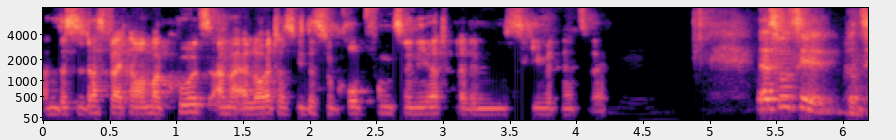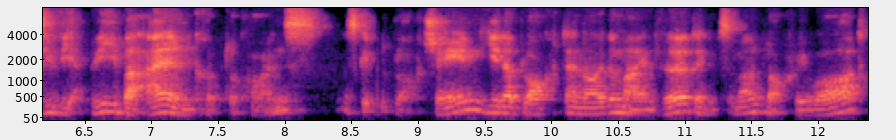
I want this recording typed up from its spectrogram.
Ähm, dass du das vielleicht noch mal kurz einmal erläuterst, wie das so grob funktioniert bei dem Steam-Netzwerk. Das funktioniert im Prinzip wie, wie bei allen Kryptocoins. Es gibt eine Blockchain, jeder Block, der neu gemeint wird, da gibt es immer einen Block-Reward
